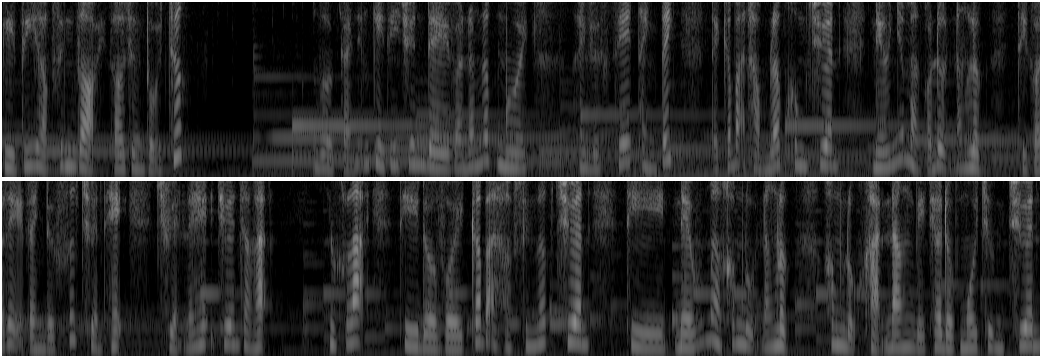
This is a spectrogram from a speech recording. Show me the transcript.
kỳ thi học sinh giỏi do trường tổ chức rồi cả những kỳ thi chuyên đề vào năm lớp 10 hay việc xét thành tích để các bạn học lớp không chuyên nếu như mà có đủ năng lực thì có thể giành được suất chuyển hệ chuyển lên hệ chuyên chẳng hạn Ngược lại thì đối với các bạn học sinh lớp chuyên thì nếu mà không đủ năng lực, không đủ khả năng để theo được môi trường chuyên,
